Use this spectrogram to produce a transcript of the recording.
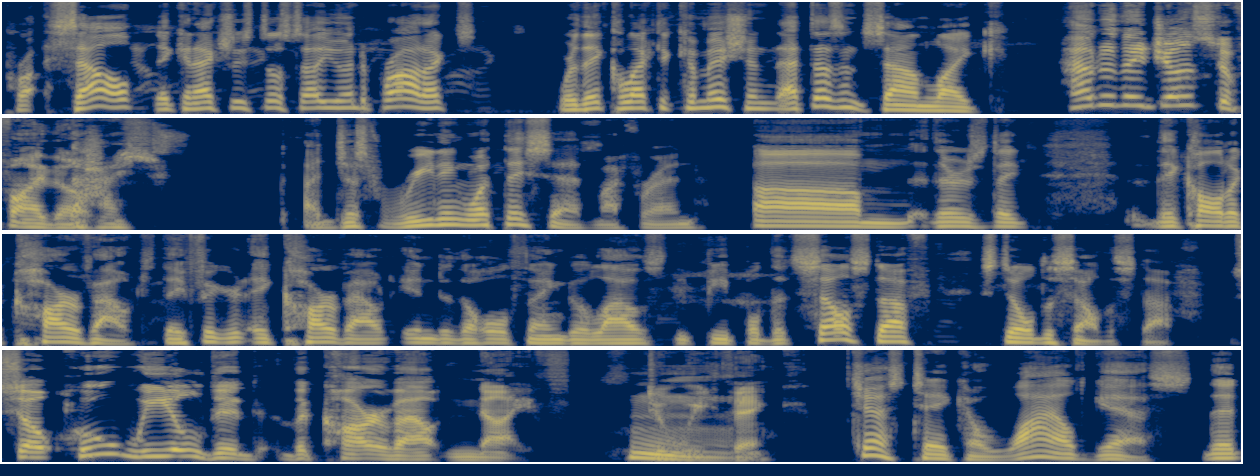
pro- sell. They can actually still sell you into products where they collect a commission. That doesn't sound like How do they justify those? I, I just reading what they said, my friend. Um, there's they they call it a carve out. They figured a carve out into the whole thing to allow the people that sell stuff still to sell the stuff. So, who wielded the carve out knife? Do we Hmm. think? Just take a wild guess that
